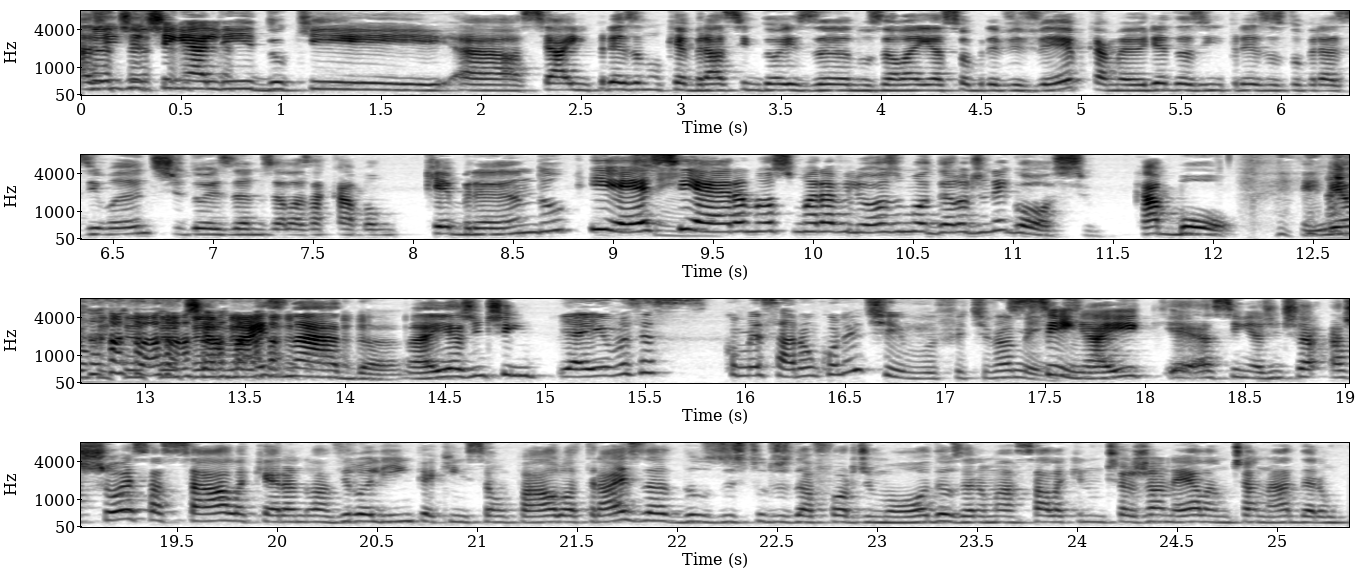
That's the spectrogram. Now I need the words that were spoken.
a gente tinha lido que uh, se a empresa não quebrasse em dois anos, ela ia sobreviver, porque a maioria das empresas do Brasil, antes de dois anos, elas acabam quebrando. E esse Sim. era nosso maravilhoso modelo de negócio. Acabou, entendeu? não tinha mais nada. Aí a gente. E aí vocês começaram um coletivo, efetivamente. Sim, né? aí é, assim, a gente achou essa sala que era na Vila Olímpia aqui em São Paulo, atrás da, dos estúdios da Ford Models, era uma sala que não tinha janela, não tinha nada, era um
